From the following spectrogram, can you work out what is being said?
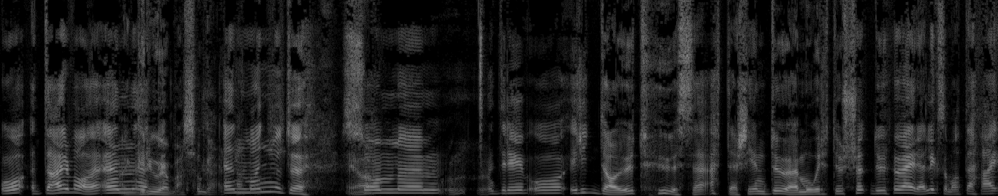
Og der var det en, en mann, vet du, som eh, drev og rydda ut huset etter sin døde mor. Du, du hører liksom at det her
